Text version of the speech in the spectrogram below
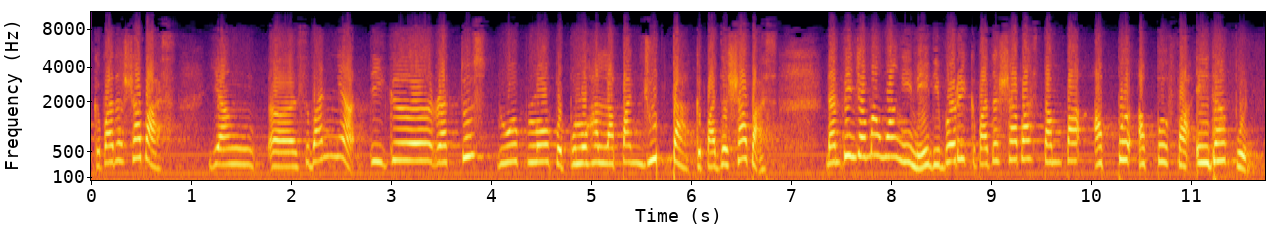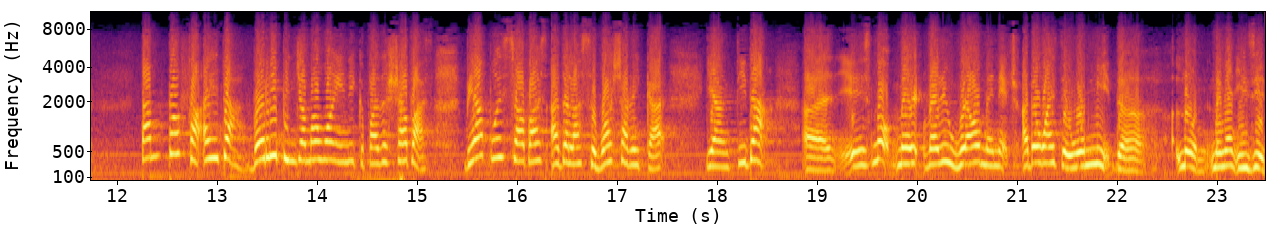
kepada Syabas yang uh, sebanyak 320.8 juta kepada Syabas. Dan pinjaman wang ini diberi kepada Syabas tanpa apa-apa faedah pun. Tanpa faedah beri pinjaman wang ini kepada Syabas. Biarpun Syabas adalah sebuah syarikat yang tidak uh, is not very well managed. Otherwise they won't meet the loan dengan izin.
